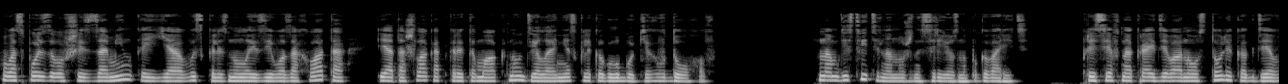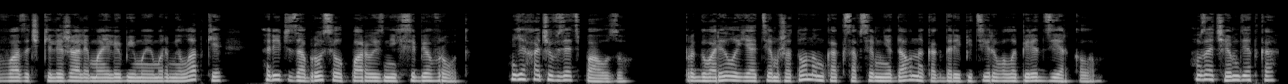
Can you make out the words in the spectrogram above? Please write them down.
Воспользовавшись заминкой, я выскользнула из его захвата и отошла к открытому окну, делая несколько глубоких вдохов. Нам действительно нужно серьезно поговорить. Присев на край дивана у столика, где в вазочке лежали мои любимые мармеладки, Рич забросил пару из них себе в рот. Я хочу взять паузу. Проговорила я тем же тоном, как совсем недавно, когда репетировала перед зеркалом. «Зачем, детка?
